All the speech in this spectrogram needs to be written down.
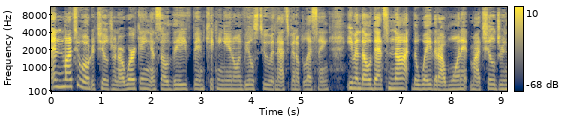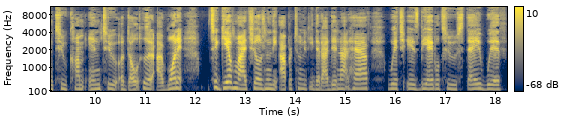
and my two older children are working, and so they've been kicking in on bills too, and that's been a blessing. Even though that's not the way that I wanted my children to come into adulthood, I wanted to give my children the opportunity that I did not have, which is be able to stay with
